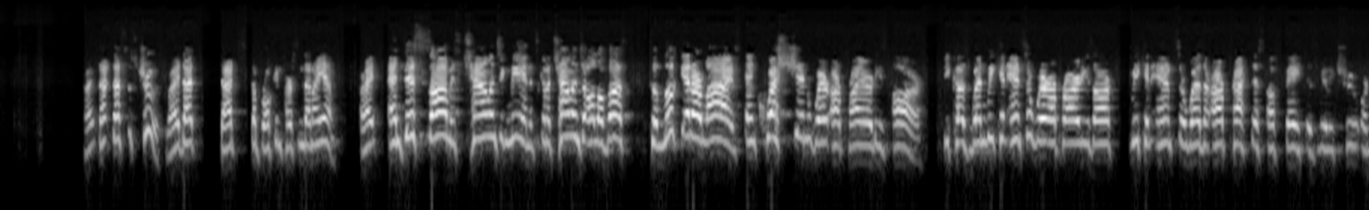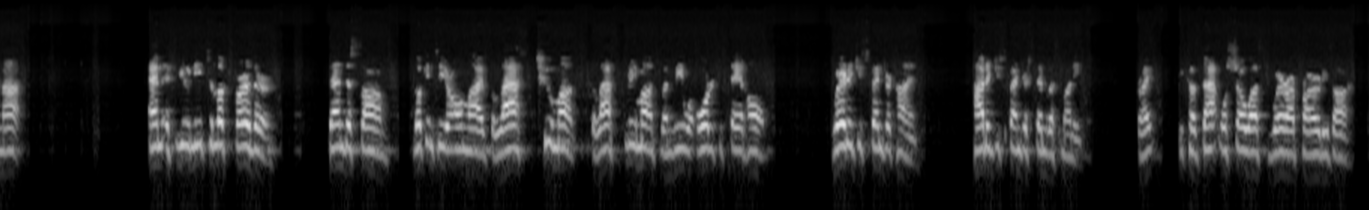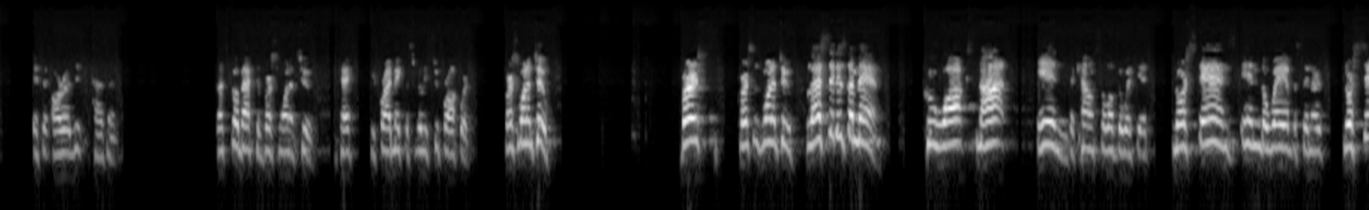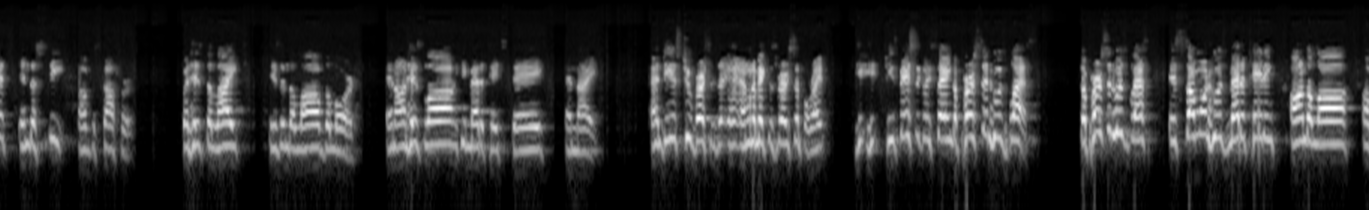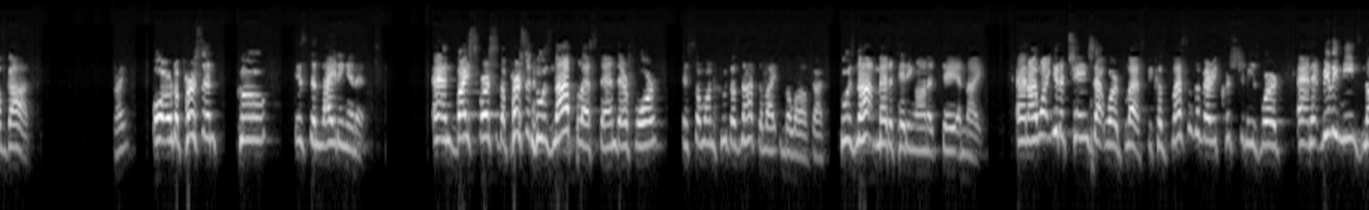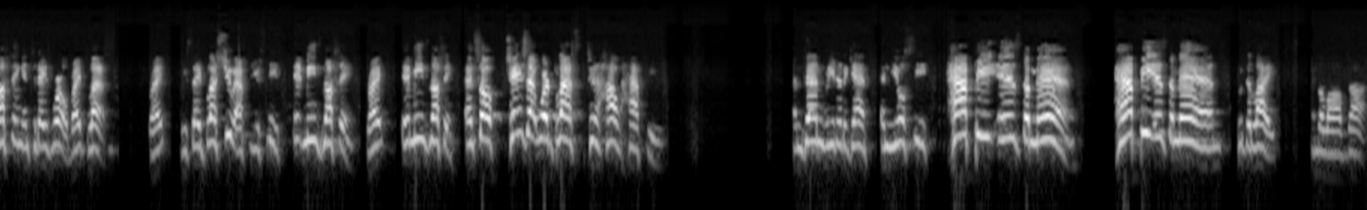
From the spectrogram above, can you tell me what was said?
Right? That, that's the truth, right? That, that's the broken person that I am. All right? And this psalm is challenging me, and it's going to challenge all of us to look at our lives and question where our priorities are. Because when we can answer where our priorities are, we can answer whether our practice of faith is really true or not. And if you need to look further than the psalm, look into your own lives the last two months, the last three months when we were ordered to stay at home. Where did you spend your time? How did you spend your stimulus money? Right? Because that will show us where our priorities are, if it already hasn't. Let's go back to verse 1 and 2, okay? Before I make this really super awkward. Verse 1 and 2. Verse, verses 1 and 2. Blessed is the man who walks not in the counsel of the wicked, nor stands in the way of the sinners, nor sits in the seat of the scoffers. But his delight is in the law of the Lord, and on his law he meditates day and night. And these two verses, I'm going to make this very simple, right? He, he's basically saying the person who is blessed, the person who is blessed is someone who is meditating on the law of God? Or, the person who is delighting in it. And vice versa, the person who is not blessed then, therefore, is someone who does not delight in the law of God, who is not meditating on it day and night. And I want you to change that word blessed because blessed is a very Christianese word and it really means nothing in today's world, right? Blessed, right? We say bless you after you sneeze. It means nothing, right? It means nothing. And so change that word blessed to how happy. And then read it again and you'll see happy is the man. Happy is the man who delights in the law of God.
